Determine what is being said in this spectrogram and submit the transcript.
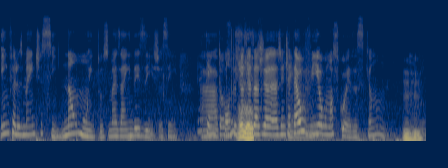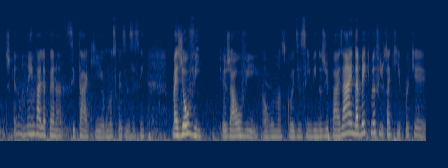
Infelizmente, sim. Não muitos, mas ainda existe, assim. É, tem em a todos ponto de, às vezes, a, a gente Tem. até ouvir algumas coisas que eu não. Uhum. Acho que não- nem vale a pena citar aqui algumas coisas assim. Mas de ouvir. Eu já ouvi algumas coisas assim, vindos de pais. Ah, ainda bem que meu filho tá aqui, porque.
